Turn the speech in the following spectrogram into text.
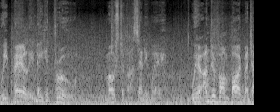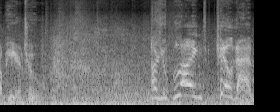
We barely made it through. Most of us, anyway. We're under bombardment up here, too. Are you blind? Kill them!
